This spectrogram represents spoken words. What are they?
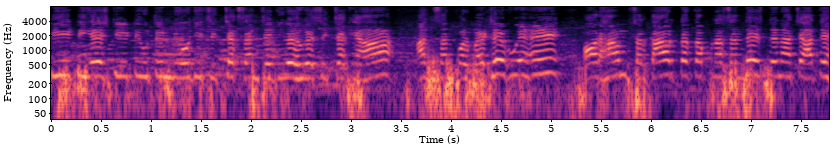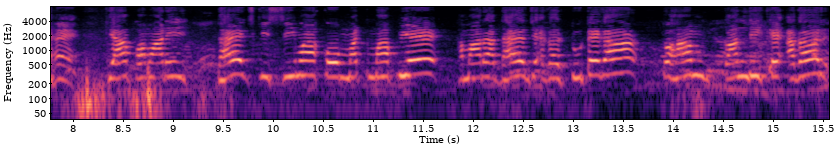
T T S T T उत्तीर्ण नियोजित शिक्षक संघ से जुड़े हुए शिक्षक यहाँ अनशन पर बैठे हुए हैं, और हम सरकार तक अपना संदेश देना चाहते हैं कि आप हमारी धैर्य की सीमा को मत मापिए हमारा धैर्य अगर टूटेगा तो हम गांधी के अगर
